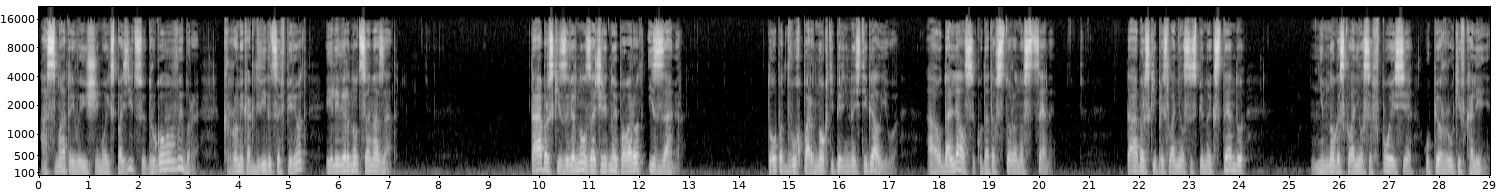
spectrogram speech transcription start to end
осматривающему экспозицию, другого выбора, кроме как двигаться вперед или вернуться назад. Таборский завернул за очередной поворот и замер. Топот двух пар ног теперь не настигал его, а удалялся куда-то в сторону сцены. Таборский прислонился спиной к стенду немного склонился в поясе, упер руки в колени.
